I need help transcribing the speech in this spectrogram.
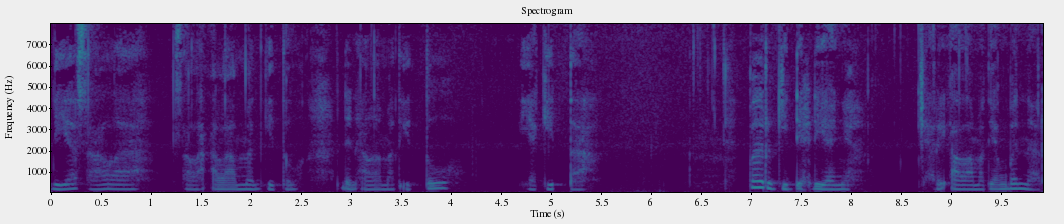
dia salah, salah alamat gitu, dan alamat itu ya kita. Pergi deh dianya, cari alamat yang benar.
